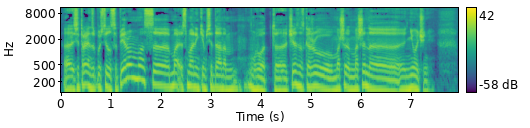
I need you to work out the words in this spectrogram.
Citroёn запустился первым с, с маленьким седаном. Вот. Честно скажу, машина, машина не очень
